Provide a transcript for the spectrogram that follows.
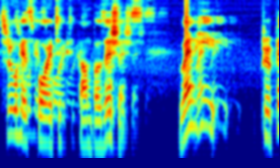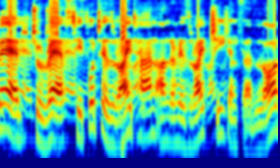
through his poetic compositions. When he prepared to rest, he put his right hand under his right cheek and said, Lord,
